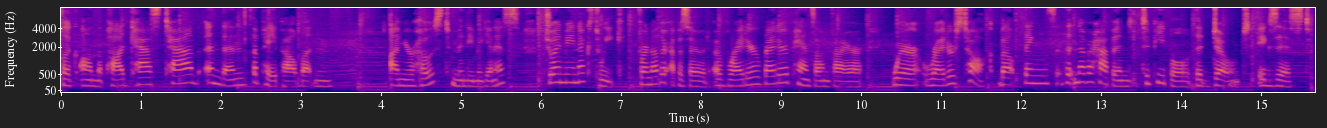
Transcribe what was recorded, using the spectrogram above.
Click on the podcast tab and then the PayPal button. I'm your host, Mindy McGinnis. Join me next week for another episode of Writer Writer Pants on Fire, where writers talk about things that never happened to people that don't exist.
